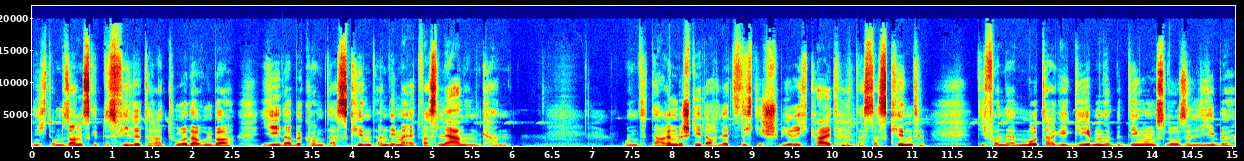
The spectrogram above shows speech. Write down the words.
Nicht umsonst gibt es viel Literatur darüber, jeder bekommt das Kind, an dem er etwas lernen kann. Und darin besteht auch letztlich die Schwierigkeit, dass das Kind die von der Mutter gegebene bedingungslose Liebe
